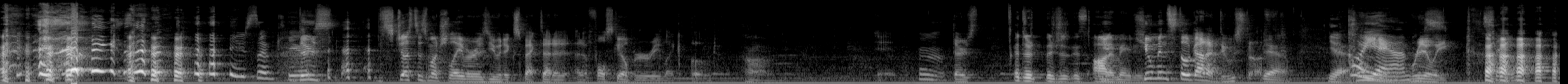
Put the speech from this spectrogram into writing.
you're so cute. there's it's just as much labor as you would expect at a, at a full scale brewery like Ode. Um, it- Hmm. There's It's just, it's, just, it's automated. Humans still gotta do stuff. yeah. yeah Oh, yeah, I'm really. the,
